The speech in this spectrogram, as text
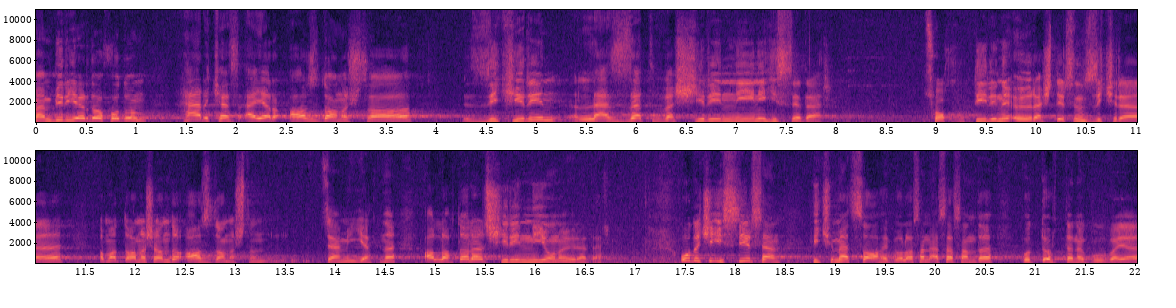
Mən bir yerdə oxudum, hər kəs əgər az danışsa, zikrin ləzzət və şirinliyini hiss edər. Çox dilini öyrəşdirsin zikrə, amma danışanda az danışdın cəmiyyətinə, Allah Taala şirinliyi ona öyrədər. Odur ki, istəyirsən hikmət sahibi olasan, əsasən də bu 4 dənə qüvvəyə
